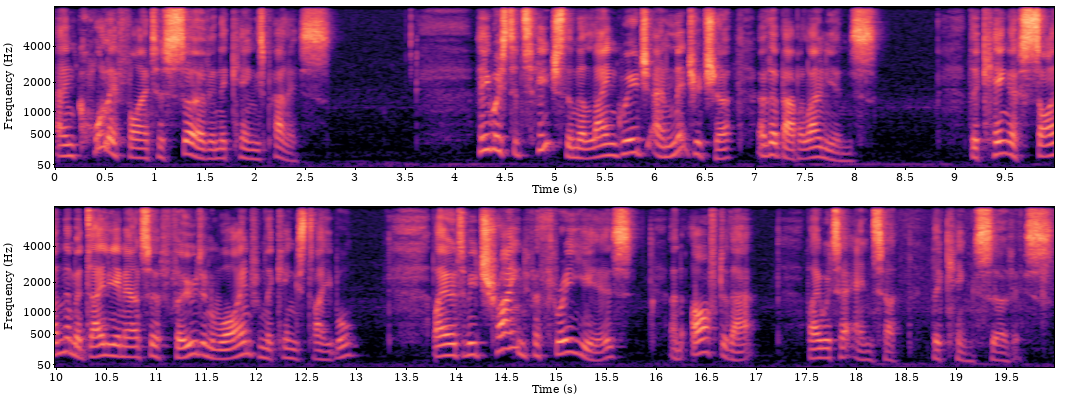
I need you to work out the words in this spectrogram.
and qualified to serve in the king's palace. He was to teach them the language and literature of the Babylonians. The king assigned them a daily amount of food and wine from the king's table. They were to be trained for three years, and after that, they were to enter the king's service.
